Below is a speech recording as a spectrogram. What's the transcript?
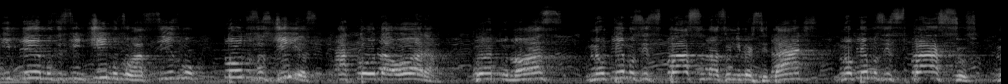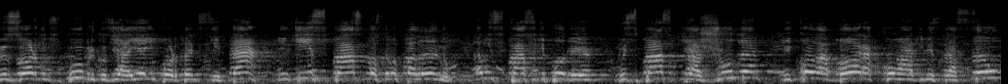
e vemos e sentimos o racismo todos os dias, a toda hora, quando nós não temos espaço nas universidades, não temos espaços nos órgãos públicos, e aí é importante citar em que espaço nós estamos falando. É o espaço de poder, o espaço que ajuda e colabora com a administração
